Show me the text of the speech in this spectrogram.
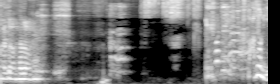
快走快走快点！我这个抓住你，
